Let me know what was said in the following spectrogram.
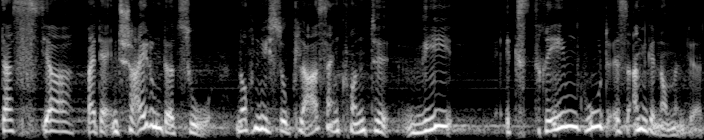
das ja bei der Entscheidung dazu noch nicht so klar sein konnte, wie extrem gut es angenommen wird.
